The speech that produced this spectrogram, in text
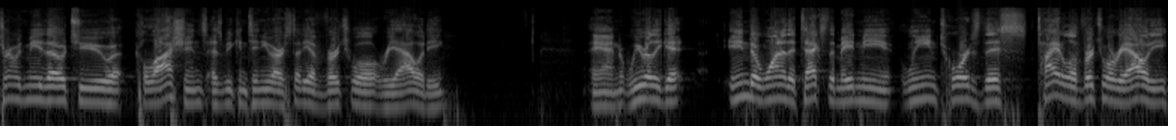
Turn with me, though, to Colossians as we continue our study of virtual reality. And we really get into one of the texts that made me lean towards this title of virtual reality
